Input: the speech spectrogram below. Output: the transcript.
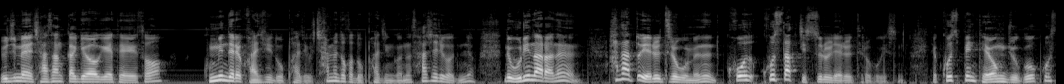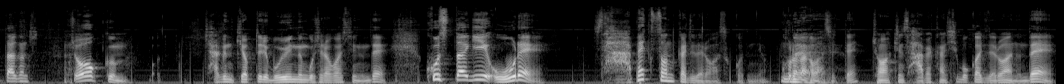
요즘에 자산 가격에 대해서 국민들의 관심이 높아지고 참여도가 높아진 거는 사실이거든요. 근데 우리나라는 하나 또 예를 들어보면은 코, 코스닥 지수를 예를 들어보겠습니다. 코스핀 대형주고 코스닥은 조금 작은 기업들이 모여 있는 곳이라고 할 수 있는데 코스닥이 올해 400선까지 내려갔었거든요. 코로나가 네. 왔을 때 정확히는 415까지 내려왔는데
